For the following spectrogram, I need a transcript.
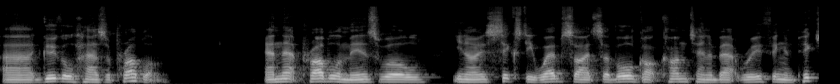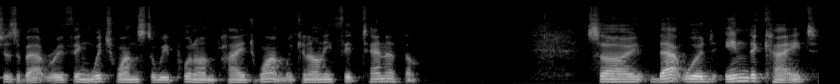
uh, Google has a problem and that problem is, well, you know, 60 websites have all got content about roofing and pictures about roofing. Which ones do we put on page one? We can only fit 10 of them. So that would indicate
